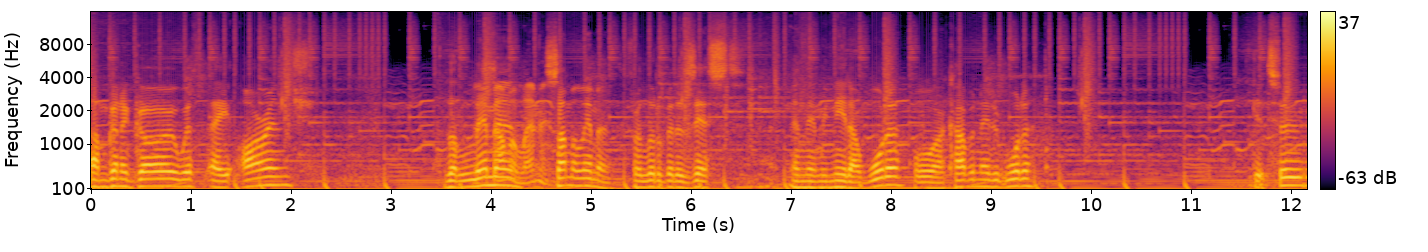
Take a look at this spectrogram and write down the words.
I'm going to go with a orange the lemon, summer lemon, summer lemon for a little bit of zest. And then we need our water or our carbonated water. Get two.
